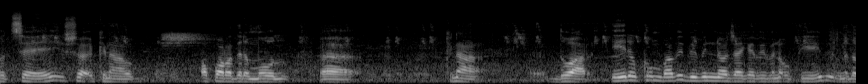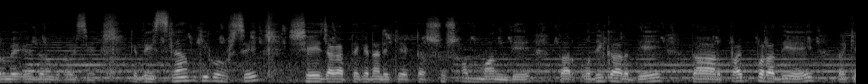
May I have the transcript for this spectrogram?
হচ্ছে কিনা অপরাধের মূল কিনা দোয়ার। এইরকমভাবে বিভিন্ন জায়গায় বিভিন্ন উক্তি, বিভিন্ন ধর্মে এই ধরনের কথা হয়েছে কিন্তু ইসলাম কি করছে? সেই জায়গা থেকে নারীকে একটা সুসম্মান দিয়ে, তার অধিকার দিয়ে, তার প্রাপ্যরা দিয়ে তাকে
